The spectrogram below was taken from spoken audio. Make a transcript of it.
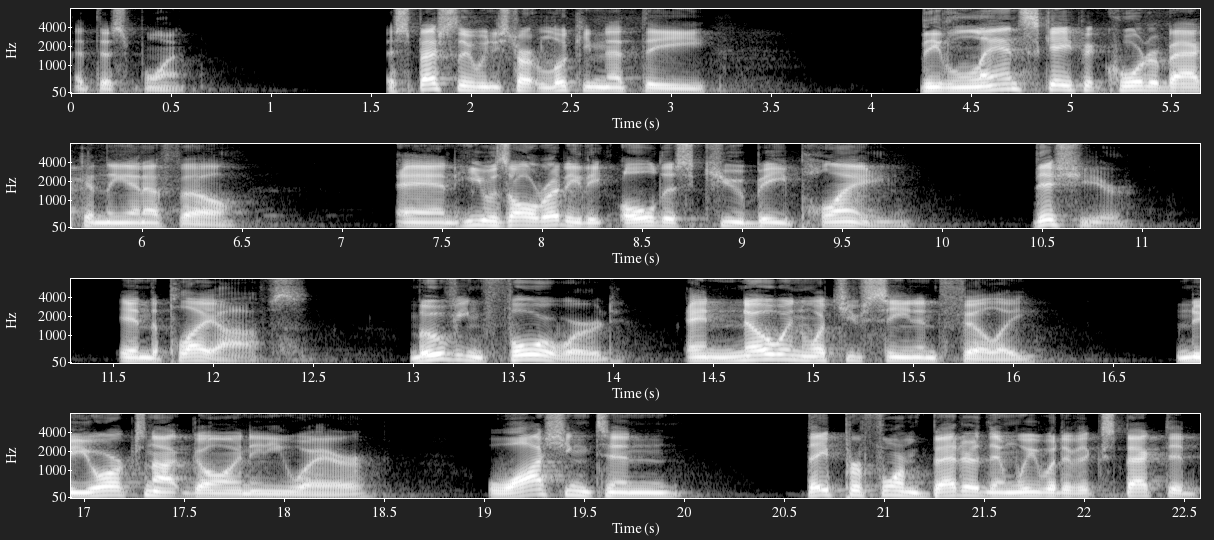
at this point? Especially when you start looking at the the landscape at quarterback in the NFL. And he was already the oldest QB playing this year in the playoffs. Moving forward and knowing what you've seen in Philly, New York's not going anywhere. Washington, they perform better than we would have expected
